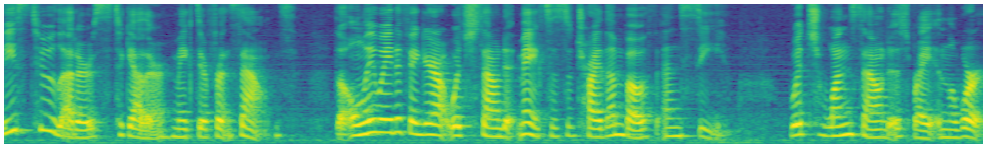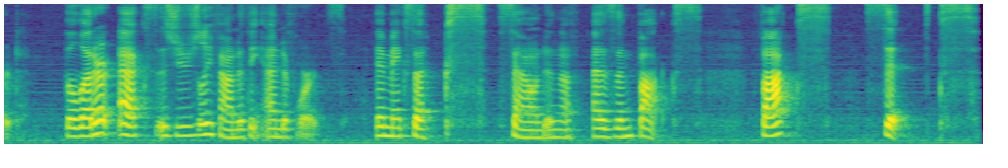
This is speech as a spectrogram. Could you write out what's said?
These two letters together make different sounds. The only way to figure out which sound it makes is to try them both and see which one sound is right in the word. The letter X is usually found at the end of words. It makes a x sound in the, as in fox. Fox, six.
